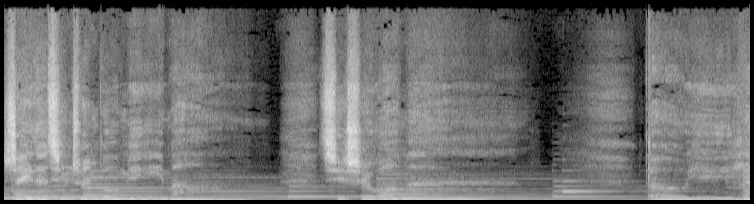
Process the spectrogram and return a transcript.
谁的青春不迷茫？其实我们都一样。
